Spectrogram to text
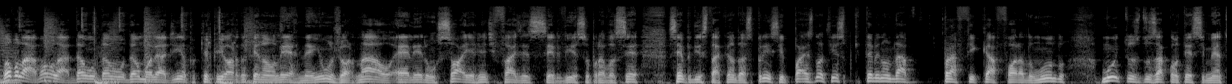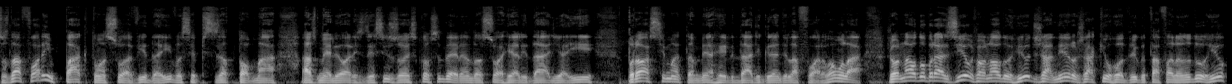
Vamos lá, vamos lá, dá, um, dá, um, dá uma olhadinha, porque pior do que não ler nenhum jornal é ler um só e a gente faz esse serviço para você, sempre destacando as principais notícias, porque também não dá para ficar fora do mundo. Muitos dos acontecimentos lá fora impactam a sua vida aí. Você precisa tomar as melhores decisões, considerando a sua realidade aí próxima, também a realidade grande lá fora. Vamos lá. Jornal do Brasil, Jornal do Rio de Janeiro, já que o Rodrigo está falando do Rio,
